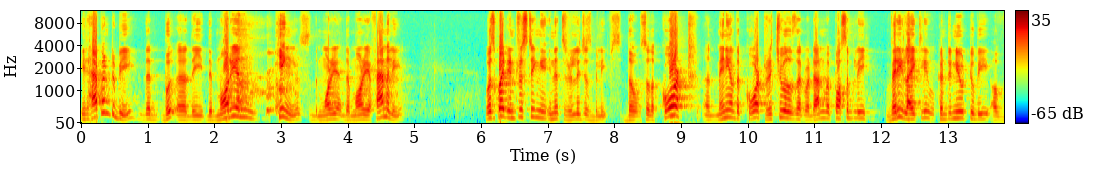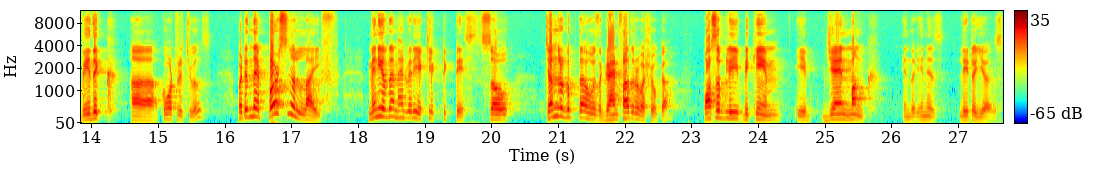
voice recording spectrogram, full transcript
it happened to be that uh, the, the Mauryan kings, the Maurya, the Maurya family, was quite interesting in its religious beliefs. Though, so the court, uh, many of the court rituals that were done were possibly very likely continued to be of Vedic uh, court rituals, but in their personal life, many of them had very eclectic tastes. So Chandragupta, who was the grandfather of Ashoka, possibly became a Jain monk in, the, in his later years.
